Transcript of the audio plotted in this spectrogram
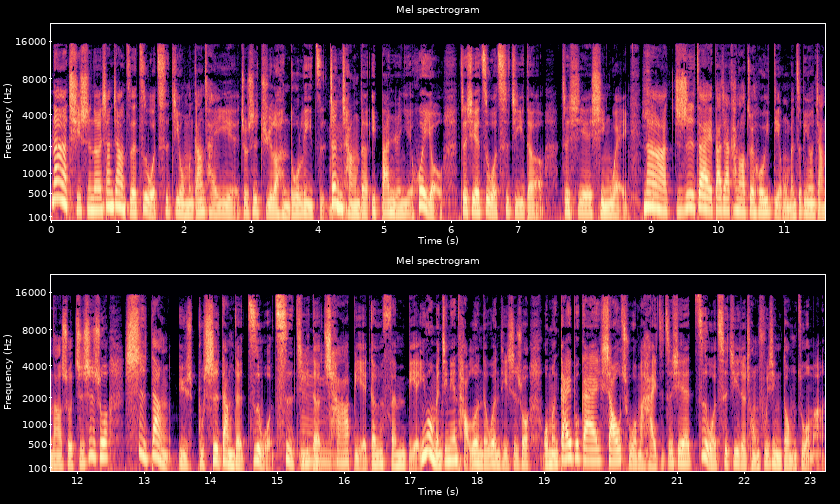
那其实呢，像这样子的自我刺激，我们刚才也就是举了很多例子。正常的一般人也会有这些自我刺激的这些行为。那只是在大家看到最后一点，我们这边有讲到说，只是说适当与不适当的自我刺激的差别跟分别。因为我们今天讨论的问题是说，我们该不该消除我们孩子这些自我刺激的重复性动作嘛？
